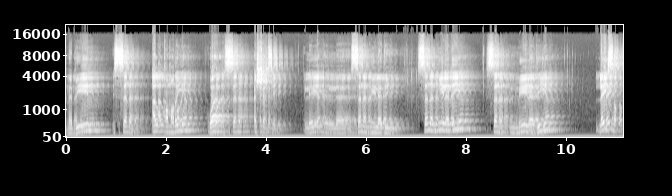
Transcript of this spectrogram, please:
ما بين السنة القمرية والسنة الشمسية اللي هي السنة الميلادية. السنة الميلادية السنة الميلادية ليست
